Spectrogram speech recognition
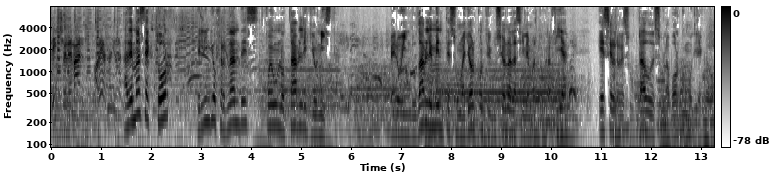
Pinche alemán. Además de actor, el indio Fernández fue un notable guionista, pero indudablemente su mayor contribución a la cinematografía es el resultado de su labor como director.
